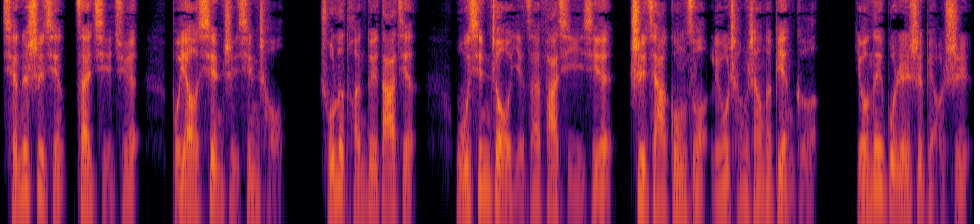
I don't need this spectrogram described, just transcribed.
钱的事情再解决，不要限制薪酬。除了团队搭建，吴新宙也在发起一些智驾工作流程上的变革。有内部人士表示，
